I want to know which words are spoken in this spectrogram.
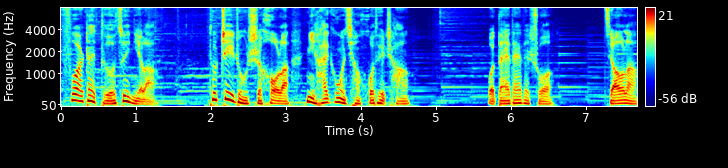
富二代得罪你了？都这种时候了，你还跟我抢火腿肠？”我呆呆的说：“交了。”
